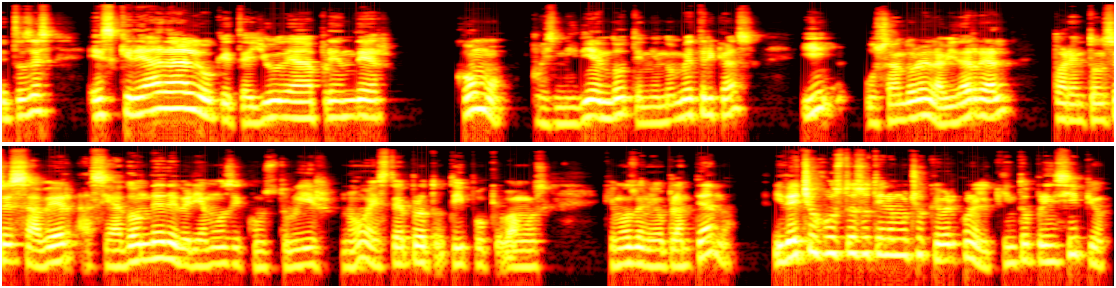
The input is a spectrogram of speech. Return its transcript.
Entonces es crear algo que te ayude a aprender. ¿Cómo? Pues midiendo, teniendo métricas y usándolo en la vida real para entonces saber hacia dónde deberíamos de construir, ¿no? Este prototipo que vamos, que hemos venido planteando. Y de hecho justo eso tiene mucho que ver con el quinto principio.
